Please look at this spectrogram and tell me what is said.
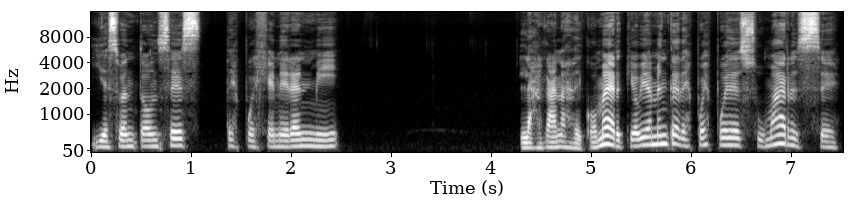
Y eso entonces después genera en mí las ganas de comer, que obviamente después puede sumarse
